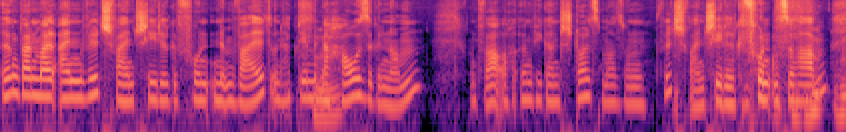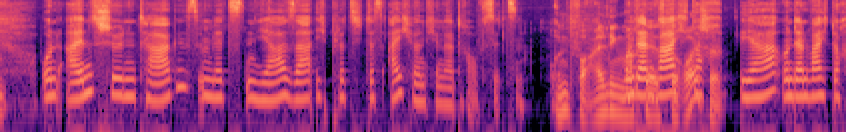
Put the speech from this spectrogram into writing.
irgendwann mal einen Wildschweinschädel gefunden im Wald und habe den mit Mhm. nach Hause genommen und war auch irgendwie ganz stolz, mal so einen Wildschweinschädel gefunden zu haben. Mhm. Und eines schönen Tages im letzten Jahr sah ich plötzlich das Eichhörnchen da drauf sitzen. Und vor allen Dingen macht Und dann er war ich Geräusche. doch, ja, und dann war ich doch,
